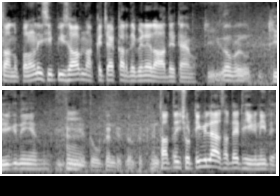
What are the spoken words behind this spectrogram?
ਤੁਹਾਨੂੰ ਪਤਾ ਨਹੀਂ ਸੀਪੀ ਸਾਹਿਬ ਨੱਕ ਚੈੱਕ ਕਰਦੇ ਪਏ ਨੇ ਰਾਤ ਦੇ ਟਾਈਮ। ਠੀਕ ਆ ਪਰ ਠੀਕ ਨਹੀਂ ਹੈ। 2 ਘੰਟੇ ਤੋਂ ਤੱਕ ਤਾਂ ਤੁਸੀਂ ਛੁੱਟੀ ਵੀ ਲੈ ਸਕਦੇ ਠੀਕ ਨਹੀਂ ਤੇ।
